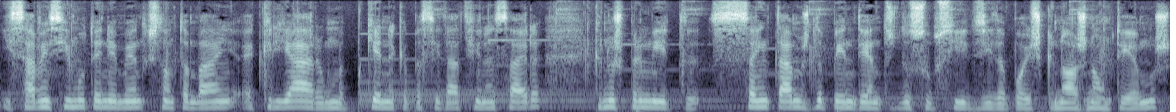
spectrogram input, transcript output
E sabem simultaneamente que estão também também a criar uma pequena capacidade financeira que nos permite, sem estarmos dependentes de subsídios e de apoios que nós não temos,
